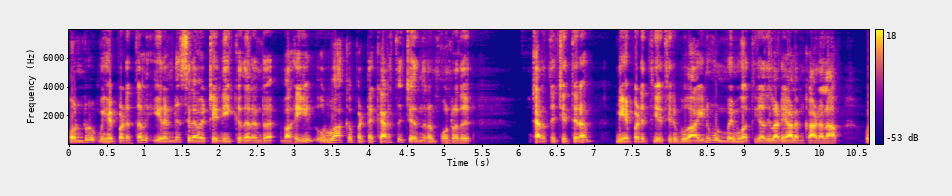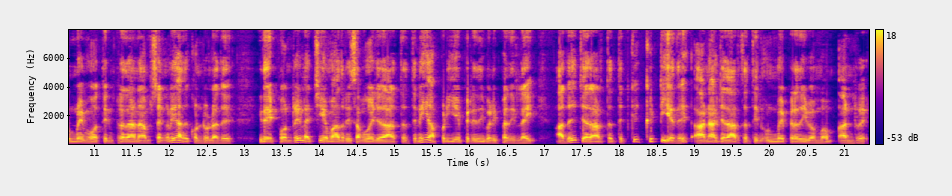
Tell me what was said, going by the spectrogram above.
ஒன்று மிகைப்படுத்தல் இரண்டு சிலவற்றை நீக்குதல் என்ற வகையில் உருவாக்கப்பட்ட கருத்து சித்திரம் போன்றது. கருத்து சித்திரம் மிகைப்படுத்திய திருப்பு ஆயினும் உண்மை முகத்தை அதில் அடையாளம் காணலாம். உண்மை முகத்தின் பிரதான அம்சங்களை அது கொண்டுள்ளது. இதை போன்றே லட்சிய மாதிரி சமூக ஜதார்த்தத்தினை அப்படியே பிரதிபலிப்பதில்லை. அது ஜதார்த்தத்திற்கு கிட்டியது ஆனால் ஜதார்த்தத்தின் உண்மை பிரதிபிம்பம் அன்று.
